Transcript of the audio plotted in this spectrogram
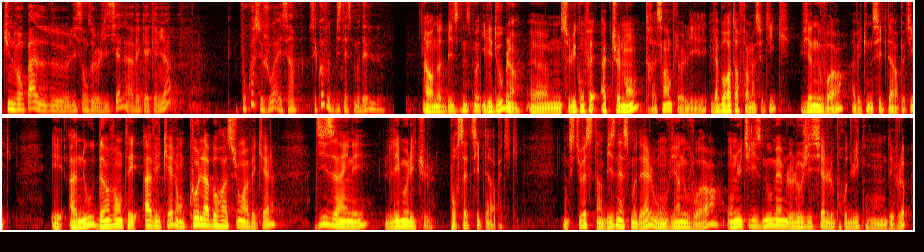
Tu ne vends pas de licence de logiciel avec Akamia pourquoi ce choix et c'est quoi votre business model? Alors notre business model, il est double. Euh, celui qu'on fait actuellement, très simple, les laboratoires pharmaceutiques viennent nous voir avec une cible thérapeutique et à nous d'inventer avec elles, en collaboration avec elles, designer les molécules pour cette cible thérapeutique. Donc si tu veux, c'est un business model où on vient nous voir, on utilise nous-mêmes le logiciel, le produit qu'on développe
